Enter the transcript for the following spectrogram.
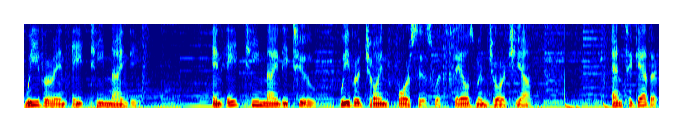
Weaver in 1890. In 1892, Weaver joined forces with salesman George Young. And together,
